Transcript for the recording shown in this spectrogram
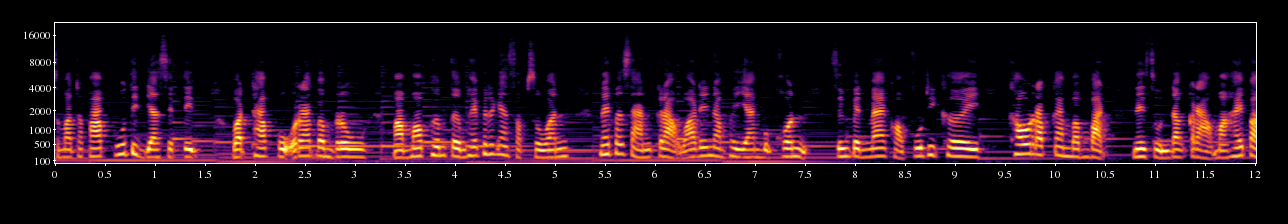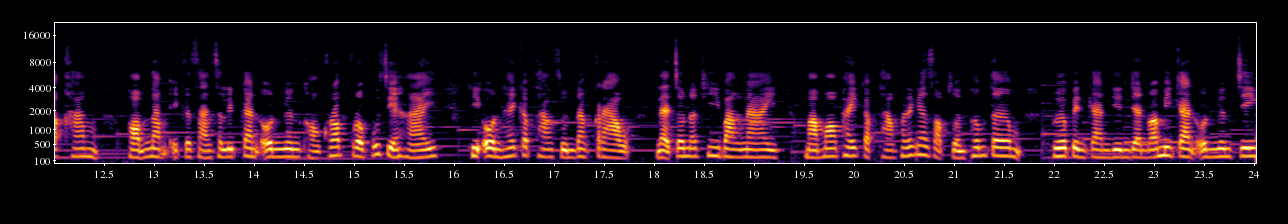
สมรรถภาพผู้ติดยาเสพติด วัดท่าภูราชบำรุง มามอบเพิ่มเติมให้พนักงานสอบสวน ในประสานกล่าวว่าได้นำพยานบุคคล ซึ่งเป็นแม่ของผู้ที่เคย เข้ารับการบำบัดในศูนย์ดังกล่าวมาให้ปากคำ พร้อมนำเอกสารสลิปการโอนเงินของครอบครัวผู้เสียหาย ที่โอนให้กับทางศูนย์ดังกล่าว และเจ้าหน้าที่บางนาย มามอบให้กับทางพนักงานสอบสวนเพิ่มเติม เพื่อเป็นการยืนยันว่ามีการโอนเงินจริง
